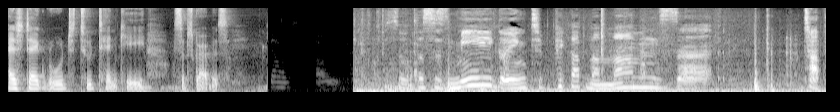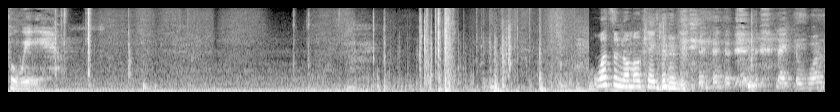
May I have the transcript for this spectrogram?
Hashtag road to 10k subscribers. So this is me going to pick up my mom's uh, Tupperware. What's a normal cake? like the ones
